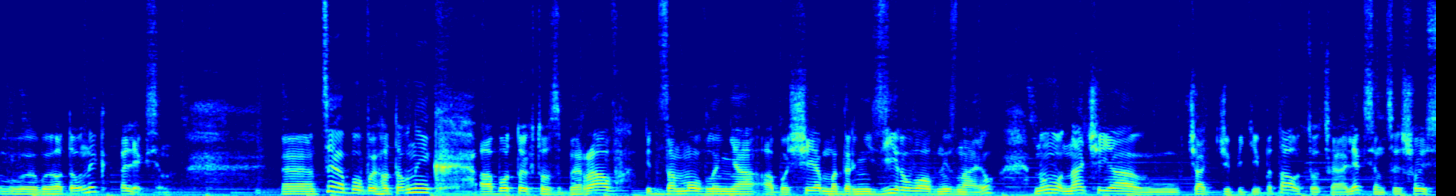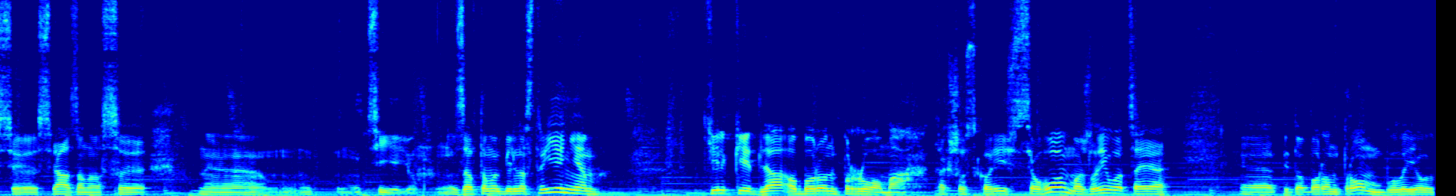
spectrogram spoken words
виготовник Alexin. Е, Це або виготовник, або той, хто збирав під замовлення, або ще модернізував, не знаю. Ну, наче я в чат GPT питав, то це Alexin, це щось е, зв'язано з е, цією з автомобільностроєнням. Тільки для оборонпрома. Так що, скоріш всього, можливо, це під оборонпром були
